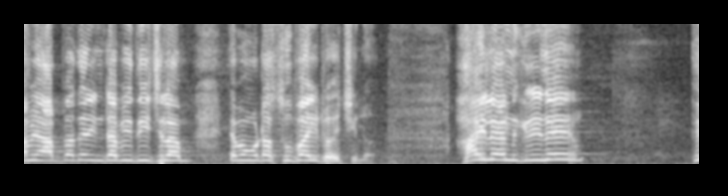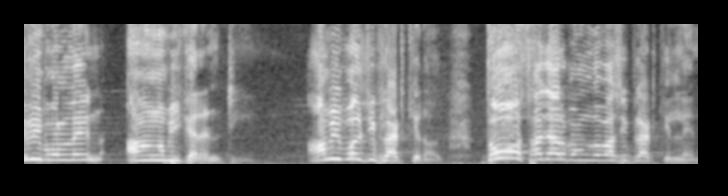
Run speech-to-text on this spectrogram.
আমি আপনাদের ইন্টারভিউ দিয়েছিলাম এবং ওটা সুপারহিট হয়েছিল। হাইল্যান্ড গ্রিনে তিনি বললেন, আমি গ্যারান্টি আমি বলছি ফ্ল্যাট কেন? দশ হাজার বঙ্গবাসী ফ্ল্যাট কিনলেন।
